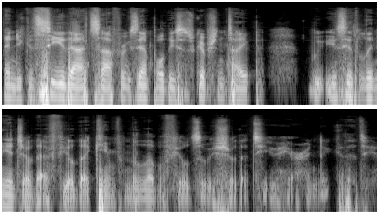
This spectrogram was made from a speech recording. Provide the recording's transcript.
And you can see that, uh, for example, the subscription type, you see the lineage of that field that came from the level field. So we show that to you here and get that to you.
